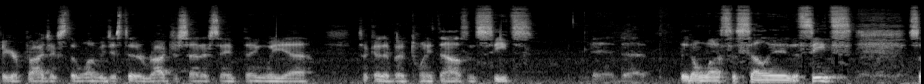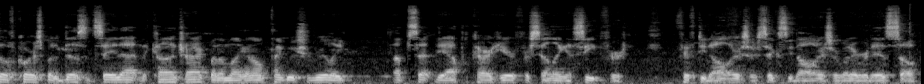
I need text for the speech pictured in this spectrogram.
bigger projects. The one we just did at Rogers Centre, same thing. We uh, took out about twenty thousand seats, and uh, they don't want us to sell any of the seats. So of course, but it doesn't say that in the contract. But I'm like, I don't think we should really upset the apple cart here for selling a seat for fifty dollars or sixty dollars or whatever it is. So,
